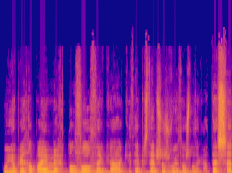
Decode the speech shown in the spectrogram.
που η οποία θα πάει μέχρι το 12 και θα επιστρέψει ως βοηθός το 14.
